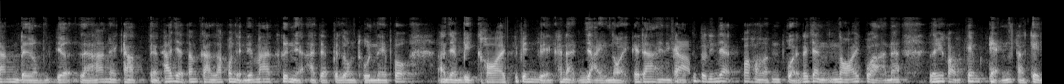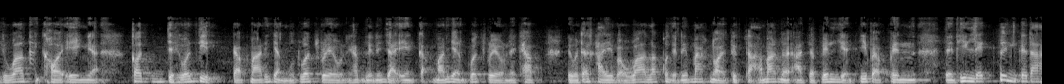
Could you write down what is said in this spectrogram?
ดั้งเดิมเยอะแล้วนะครับ แต่ถ้าอยากต้องการรับความเสี่ยงได้มากขึ้นเนี่ยอาจจะไปลงทุนในพวกอะอย่างบิตคอยที่เป็นเหรียญขนาดใหญ่หน่อยก็ได้นะครัครับบซึ่งตัวนี้เนี่ยความผันผวนก็ยังน้อยกว่านะและมีความเข้มแข็งสังเกตดูว่าบิตคอยเองเนี่ยก็จะถือว่าดิดกลับมาได้อย่างรวดเร็วนะครับเหรียญใหญ่เองกลับมาได้อย่างรวดเร็วนะครับหรือว่าถ้าใครแบบว่ารับความเสี่ยงได้มากหน่อยศึกษามากหน่อยอาจจะเป็นเหรียญที่แบบเป็นเหรียญที่เล็กขึ้นก็ได้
